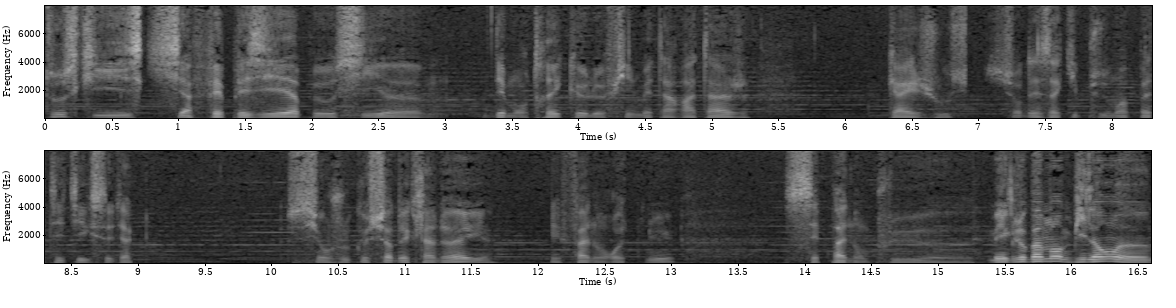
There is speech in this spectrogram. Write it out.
tout ce qui, a fait plaisir peut aussi euh, démontrer que le film est un ratage, car il joue sur des acquis plus ou moins pathétiques, c'est-à-dire que si on joue que sur des clins d'œil, les fans ont retenu, c'est pas non plus... Mais globalement, bilan,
